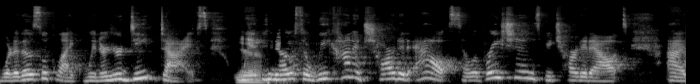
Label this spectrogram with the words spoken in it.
what do those look like when are your deep dives yeah. you know so we kind of charted out celebrations we charted out uh,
